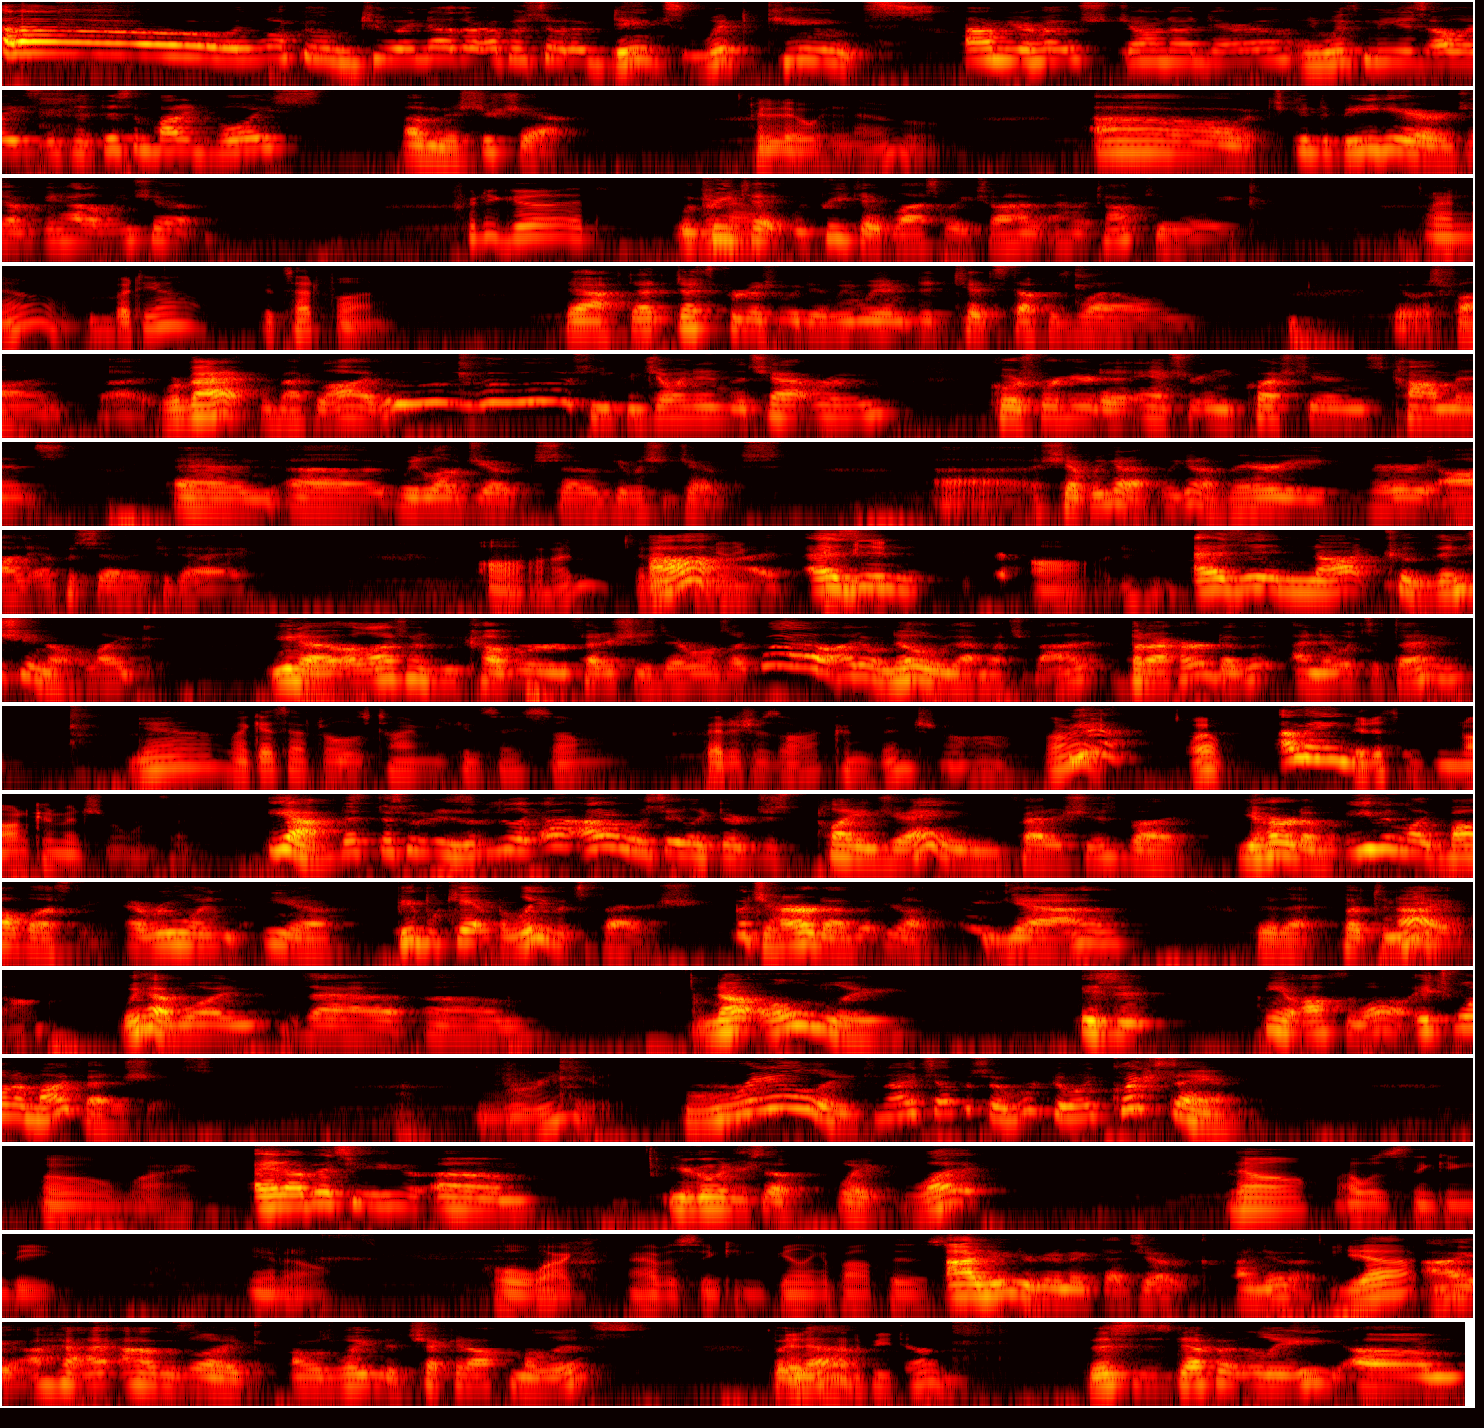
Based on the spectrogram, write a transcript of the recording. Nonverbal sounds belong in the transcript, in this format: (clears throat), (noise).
Hello, and welcome to another episode of Dinks with Kinks. I'm your host, John Dondero, and with me, as always, is the disembodied voice of Mr. Shep. Hello, hello. Oh, it's good to be here. Did you have a good Halloween, Shep? Pretty good. We pre-taped, we pre-taped last week, so I haven't, I haven't talked to you in a week. I know, but yeah, it's had fun. Yeah, that, that's pretty much what we did. We went and did kid stuff as well. And it was fun. But we're back. We're back live. Ooh, ooh, so you can join in the chat room. Of course, we're here to answer any questions, comments, and uh, we love jokes. So give us your jokes. Uh, Shep, we got a we got a very very odd episode today. Odd. I didn't think Odd, as in odd. as in not conventional. Like, you know, a lot of times we cover fetishes and everyone's like, well, I don't know that much about it, but I heard of it. I know it's a thing. Yeah, I guess after all this time, you can say some fetishes are conventional. Huh? All right. Yeah. Well, I mean, it is non-conventional ones then. yeah, that's, that's what it is. It's like, I, I don't want to say like they're just plain Jane fetishes, but you heard of them. Even like ball busting. Everyone, you know, people can't believe it's a fetish, but you heard of it. You're like, yeah, I heard that. But tonight, Yeah. we have one that um, not only is it you know off the wall it's one of my fetishes Really? really tonight's episode we're doing quicksand Oh my. and i bet you um, you're going to yourself wait what No, I was thinking the, you know, whole I, I have a sinking feeling about this. i knew you were going to make that joke i knew it yeah, I, I I- was like i was waiting to check it off my list but now it no had to be done. this is definitely um,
